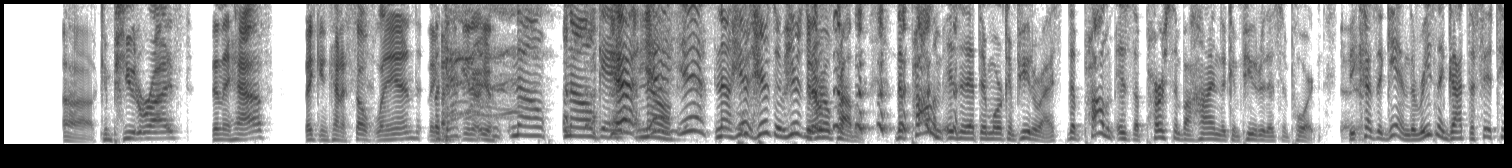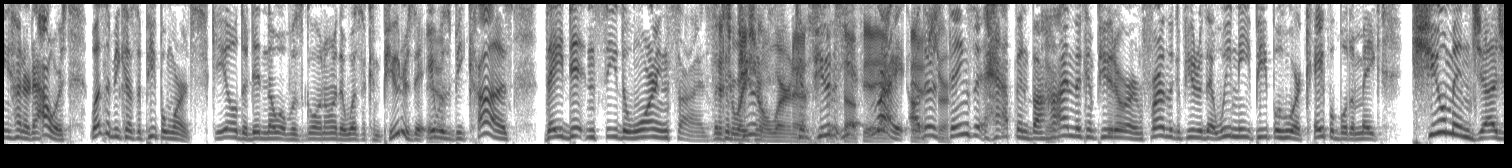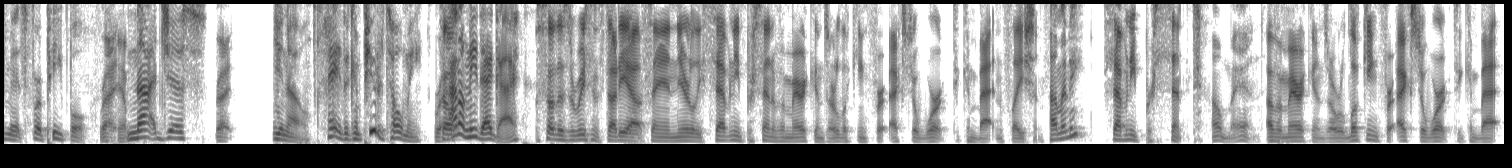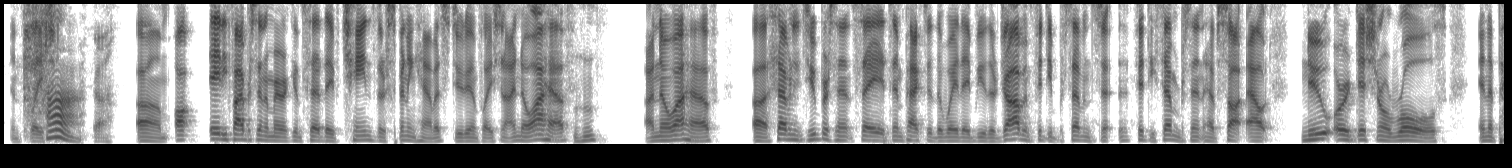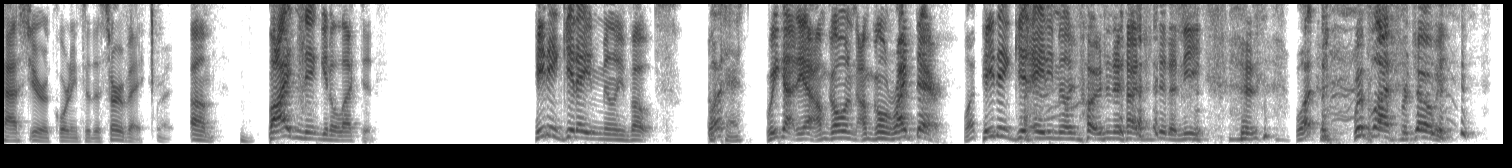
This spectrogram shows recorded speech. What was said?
uh, computerized than they have. They can kind of self land. But you know, you- no, no, Gabe, Yeah, no, yeah, yeah. No, here, here's the here's the real problem. The problem isn't that they're more computerized. The problem is the person behind the computer that's important. Because again, the reason it got the fifteen hundred hours wasn't because the people weren't skilled or didn't know what was going on. There wasn't computers there. It was because they didn't see the warning signs. The Situational awareness and stuff. Yeah, yeah, right. Uh, there's sure. things that happen behind the computer or in front of the computer that we need people who are capable to make human judgments for people. Right. Not just Right. You know, hey, the computer told me. I don't need that guy. so there's a recent study out saying nearly 70% of Americans are looking for extra work to combat inflation. How many? 70% Oh man. of Americans are looking for extra work to combat inflation. Huh. Yeah. Um, uh, 85% of Americans said they've changed their spending habits due to inflation. I know I have. I know I have. Uh, 72% say it's impacted the way they view their job, and 50%, 57% have sought out new or additional roles in the past year, according to the survey. Right. Um, Biden didn't get elected. He didn't get 80 million votes. What? Okay. We got, yeah, I'm going, I'm going right there. What? He didn't get 80 million votes. and I just did a knee What? whiplash for Toby.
